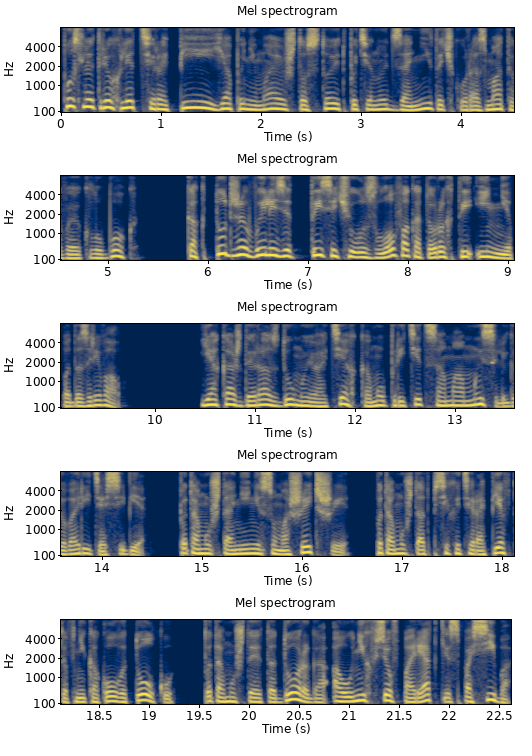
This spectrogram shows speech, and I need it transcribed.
После трех лет терапии я понимаю, что стоит потянуть за ниточку, разматывая клубок, как тут же вылезет тысячу узлов, о которых ты и не подозревал. Я каждый раз думаю о тех, кому претит сама мысль говорить о себе, потому что они не сумасшедшие, потому что от психотерапевтов никакого толку, потому что это дорого, а у них все в порядке, спасибо.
